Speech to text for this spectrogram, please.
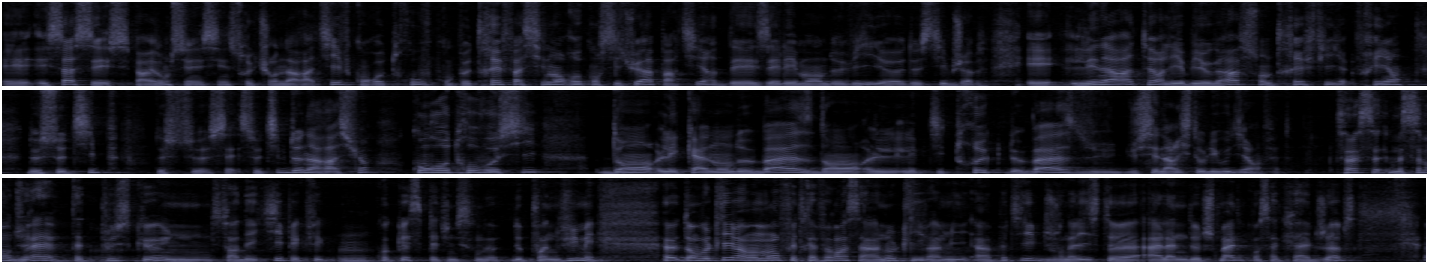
Et, ça, c'est par exemple, c'est une structure narrative qu'on retrouve, qu'on peut très facilement reconstituer à partir des éléments de vie euh, de Steve Jobs. Et les narrateurs, les biographes sont très friands de ce type de, ce, type de narration qu'on retrouve aussi dans les canons de base, dans les petits trucs de base du, du scénariste hollywoodien, en fait. C'est vrai, mais ça vend du rêve, peut-être plus qu'une histoire d'équipe, et mm. quoique c'est peut-être une histoire de, point de vue. Mais euh, dans votre livre, à un moment, vous faites référence à un autre livre, un, petit livre du journaliste euh, Alan Dutchman consacré à Jobs,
